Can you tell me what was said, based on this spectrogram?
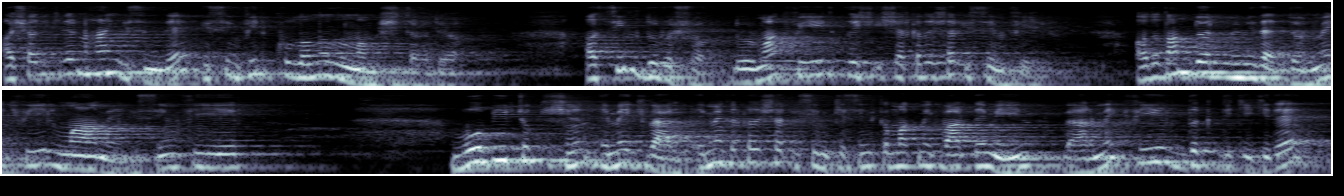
Aşağıdakilerin hangisinde isim fiil kullanılmamıştır diyor. Asil duruşu, durmak fiil, iş iş arkadaşlar isim fiil. Adadan dönmemize dönmek fiil, mame isim fiil. Bu birçok kişinin emek verdi. Emek arkadaşlar isim kesinlikle makmek var demeyin. Vermek fiil dık dik iki de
